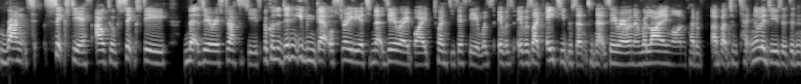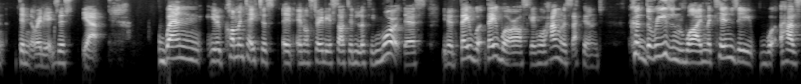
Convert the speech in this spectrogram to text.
ranked 60th out of 60 net zero strategies because it didn't even get Australia to net zero by 2050 it was it was it was like 80% to net zero and then relying on kind of a bunch of technologies that didn't didn't already exist yet when you know commentators in, in, Australia started looking more at this, you know they were they were asking, well, hang on a second, could the reason why McKinsey w- has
